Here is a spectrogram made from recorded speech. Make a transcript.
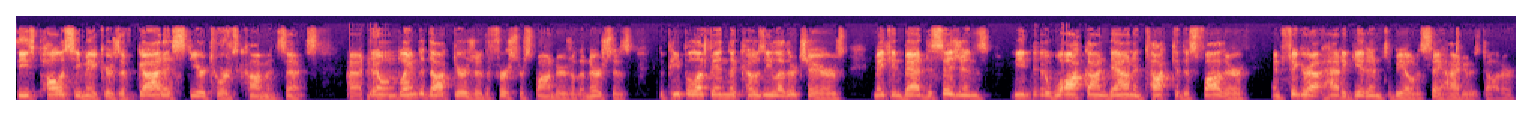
these policymakers have got to steer towards common sense. I don't blame the doctors or the first responders or the nurses. The people up in the cozy leather chairs making bad decisions need to walk on down and talk to this father and figure out how to get him to be able to say hi to his daughter.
